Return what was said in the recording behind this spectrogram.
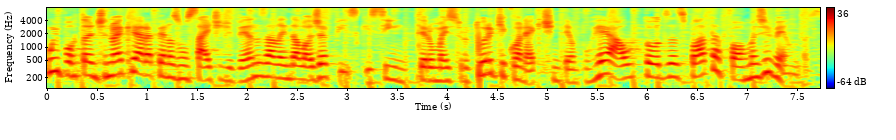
O importante não é criar apenas um site de vendas além da loja física, e sim ter uma estrutura que conecte em tempo real todas as plataformas de vendas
